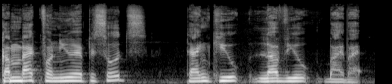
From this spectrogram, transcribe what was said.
Come back for new episodes. Thank you, love you, bye bye.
